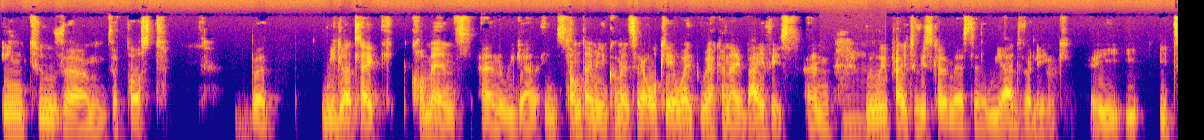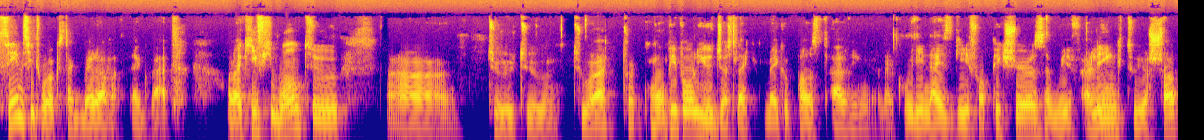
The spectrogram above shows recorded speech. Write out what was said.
into the um, the post, but we got like comments and we got in, sometimes in comments say okay where, where can i buy this? And mm. we reply to this comment and we add the link. It, it, seems it works like better like that. Or like if you want to uh, to to to attract more people you just like make a post having like really nice gif or pictures and with a link to your shop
